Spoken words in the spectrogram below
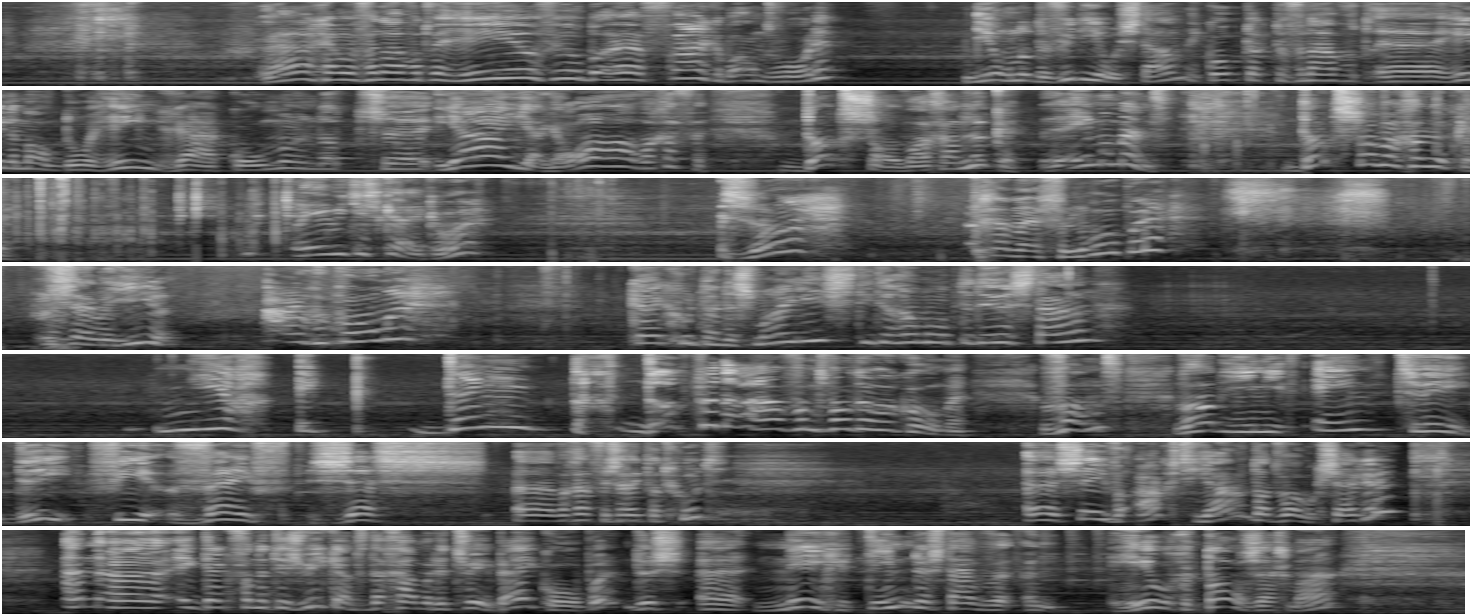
Ja, gaan we vanavond weer heel veel uh, vragen beantwoorden. die onder de video staan. Ik hoop dat ik er vanavond eh, helemaal doorheen ga komen. Dat, eh, ja, ja, ja, wacht even. Dat zal wel gaan lukken. Eén moment. Dat zal wel gaan lukken. Even kijken hoor. Zo. Gaan we even lopen. Dan zijn we hier aangekomen. Kijk goed naar de smileys die er allemaal op de deur staan. Ja, ik denk dat we de avond wel doorkomen. Want we hadden hier niet 1, 2, 3, 4, 5, 6. Uh, wacht even, zeg ik dat goed? Uh, 7, 8, ja, dat wou ik zeggen. En uh, ik denk van het is weekend, daar gaan we er twee bij kopen. Dus uh, 19, dus daar hebben we een heel getal, zeg maar.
